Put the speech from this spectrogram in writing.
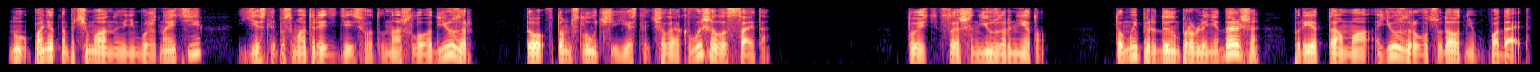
Ну, понятно, почему оно ее не может найти. Если посмотреть здесь вот в наш load user, то в том случае, если человек вышел из сайта, то есть session user нету, то мы передаем управление дальше, при этом user вот сюда вот не попадает.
